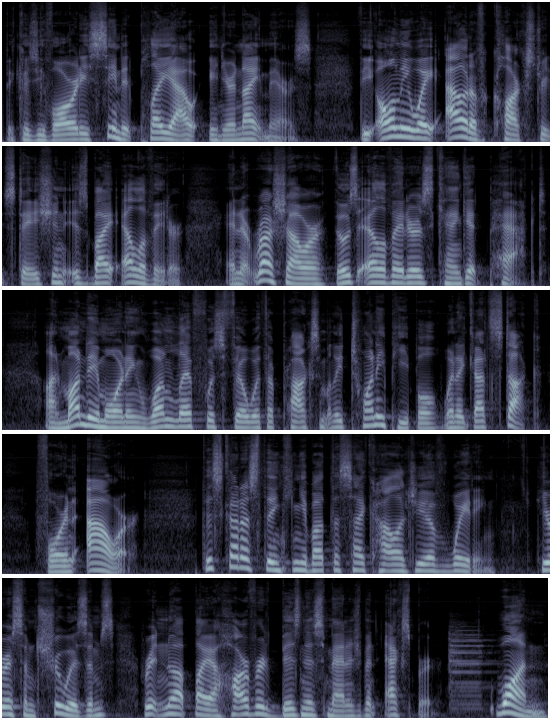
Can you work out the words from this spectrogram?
because you've already seen it play out in your nightmares. The only way out of Clark Street Station is by elevator, and at rush hour, those elevators can get packed. On Monday morning, one lift was filled with approximately 20 people when it got stuck for an hour. This got us thinking about the psychology of waiting. Here are some truisms written up by a Harvard business management expert. 1.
